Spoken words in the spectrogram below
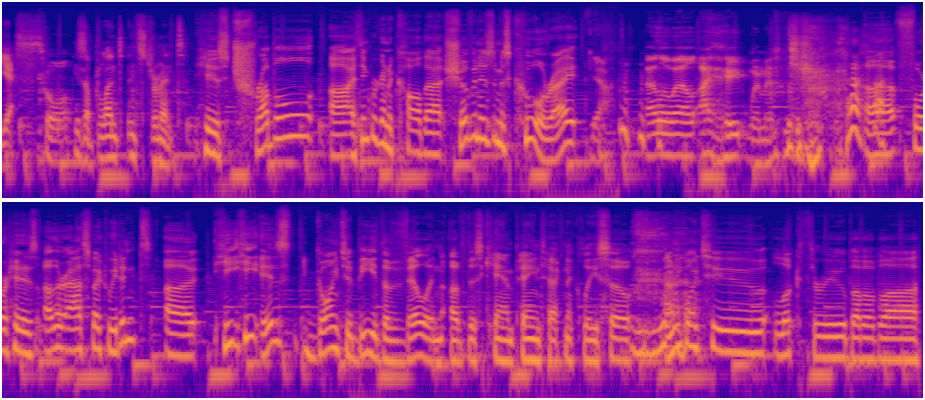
Yes. Cool. He's a blunt instrument. His trouble, uh, I think we're going to call that chauvinism is cool, right? Yeah. LOL, I hate women. Uh, for his other aspect, we didn't. Uh, he he is going to be the villain of this campaign technically. So I'm going to look through blah blah blah.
